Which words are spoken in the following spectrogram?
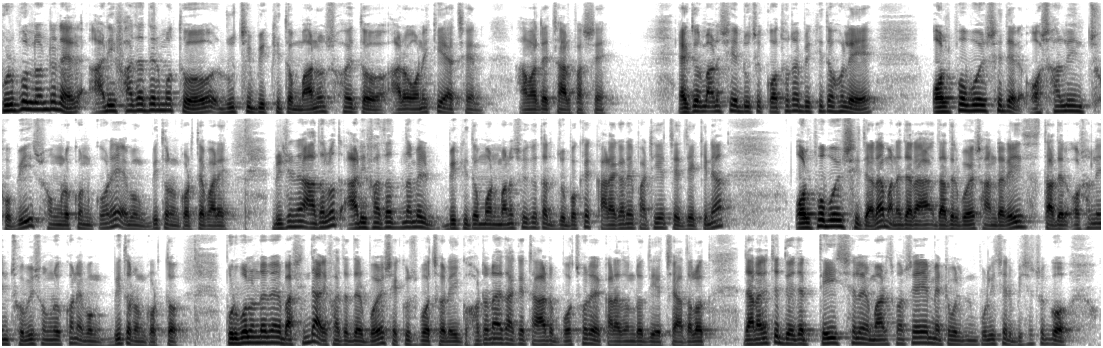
পূর্ব লন্ডনের আরিফ আজাদের মতো রুচি বিকৃত মানুষ হয়তো আরও অনেকেই আছেন আমাদের চারপাশে। একজন মানুষের রুচি কতটা বিকৃত হলে অল্প বয়সীদের অশালীন ছবি সংরক্ষণ করে এবং বিতরণ করতে পারে? ব্রিটেনের আদালত আরিফ আজাদ নামের বিকৃত মন মানসিকতার যুবককে কারাগারে পাঠিয়েছে যে কিনা অল্প বয়সী যারা মানে যারা যাদের বয়স আন্ডার এইজ তাদের অশালীন ছবি সংরক্ষণ এবং বিতরণ করত। পূর্ব লন্ডনের বাসিন্দা আরিফ আজাদের বয়স একুশ বছর। এই ঘটনায় তাকে চার বছরের কারাদণ্ড দিয়েছে আদালত। জানা গেছে দু হাজার তেইশ সালের মার্চ মাসে মেট্রোপলিটন পুলিশের বিশেষজ্ঞ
